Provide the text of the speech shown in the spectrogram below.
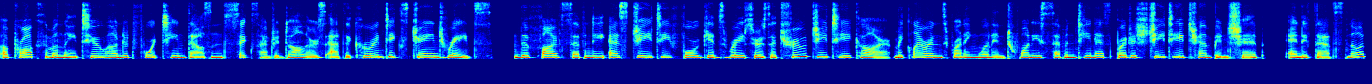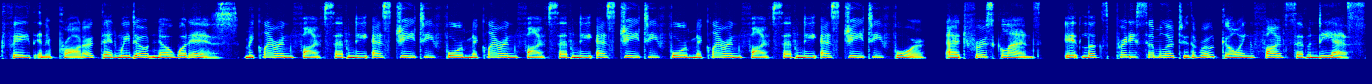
approximately $214,600 at the current exchange rates. The 570S GT4 gives racers a true GT car. McLaren's running one in 2017's British GT Championship, and if that's not faith in a product then we don't know what is. McLaren 570S GT4 McLaren 570S GT4 McLaren 570S GT4 At first glance, it looks pretty similar to the road-going 570S.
